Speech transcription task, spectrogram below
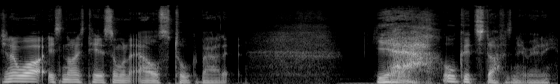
you know what? It's nice to hear someone else talk about it. Yeah, all good stuff, isn't it, really?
